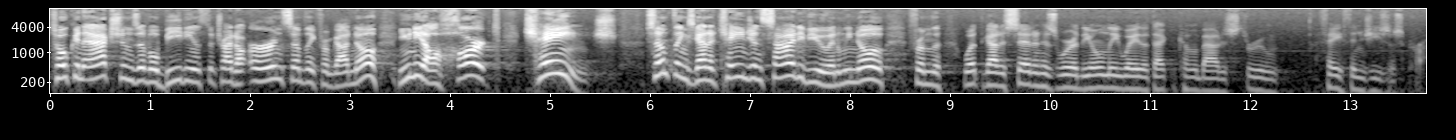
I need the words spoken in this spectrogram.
token actions of obedience to try to earn something from God. No, you need a heart change. Something's got to change inside of you. And we know from the, what God has said in His Word, the only way that that can come about is through faith in Jesus Christ.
